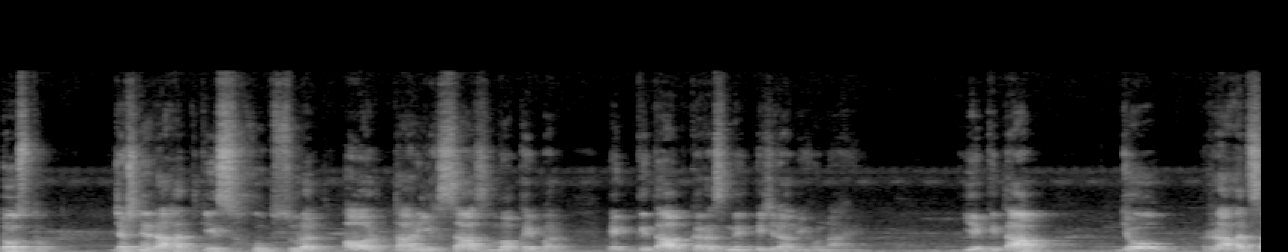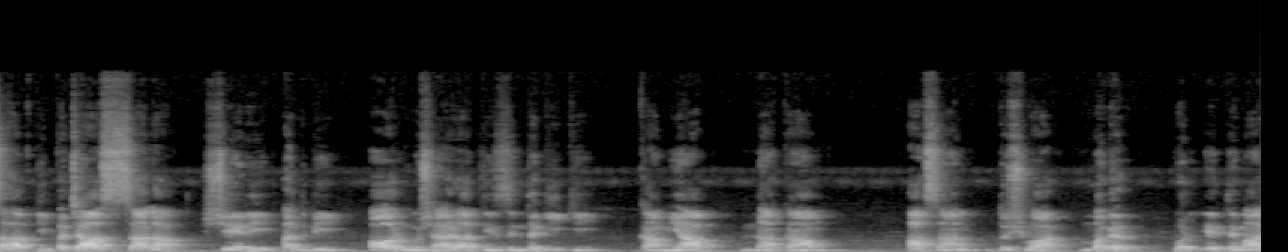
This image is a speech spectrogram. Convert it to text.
دوستو جشن راحت کی اس خوبصورت اور تاریخ ساز موقع پر ایک کتاب کا رسم اجرا بھی ہونا ہے۔ یہ کتاب جو راحت صاحب کی پچاس سالہ شعری، ادبی اور مشاعراتی زندگی کی کامیاب، ناکام، آسان دشوار، مگر پر اعتماد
